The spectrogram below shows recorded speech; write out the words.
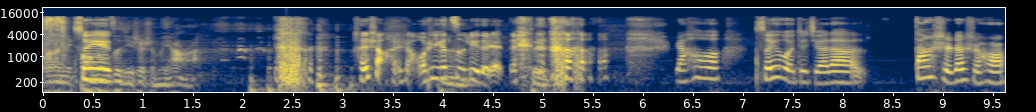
完了，你放纵自己是什么样啊？很少很少，我是一个自律的人，对。然后，所以我就觉得，当时的时候，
